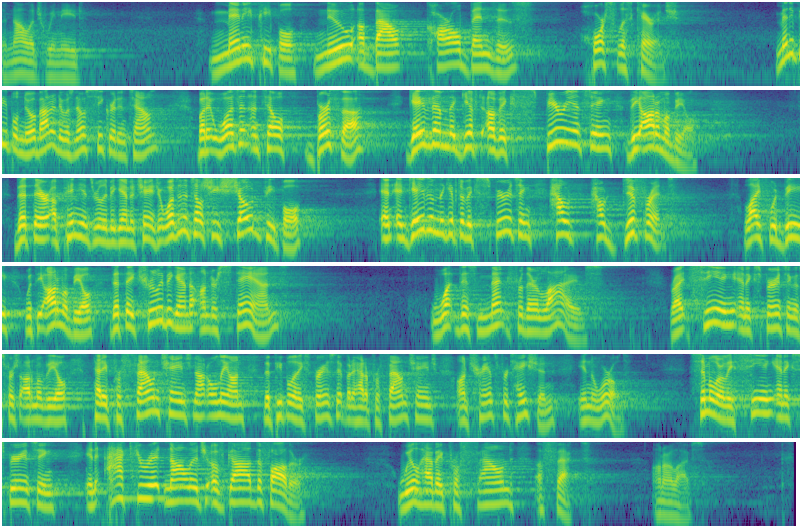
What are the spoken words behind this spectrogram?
the knowledge we need. Many people knew about Carl Benz's horseless carriage. Many people knew about it, it was no secret in town, but it wasn't until Bertha gave them the gift of experiencing the automobile that their opinions really began to change. It wasn't until she showed people and, and gave them the gift of experiencing how, how different life would be with the automobile that they truly began to understand what this meant for their lives. Right? Seeing and experiencing this first automobile had a profound change not only on the people that experienced it, but it had a profound change on transportation in the world. Similarly, seeing and experiencing an accurate knowledge of God the Father will have a profound effect on our lives.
